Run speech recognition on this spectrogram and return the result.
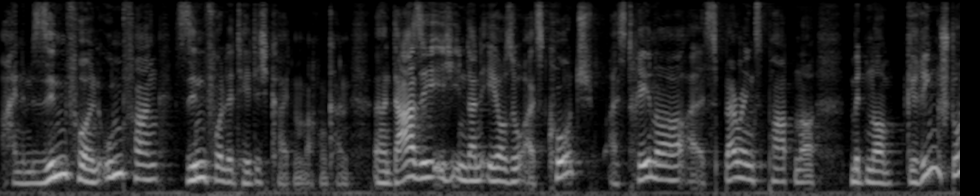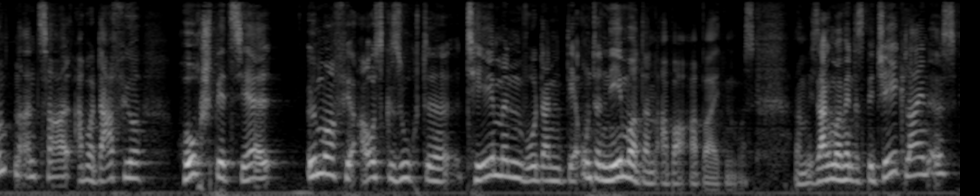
einem sinnvollen Umfang sinnvolle Tätigkeiten machen kann. Äh, da sehe ich ihn dann eher so als Coach, als Trainer, als Sparringspartner mit einer geringen Stundenanzahl, aber dafür hochspeziell immer für ausgesuchte Themen, wo dann der Unternehmer dann aber arbeiten muss. Ähm, ich sage mal, wenn das Budget klein ist,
